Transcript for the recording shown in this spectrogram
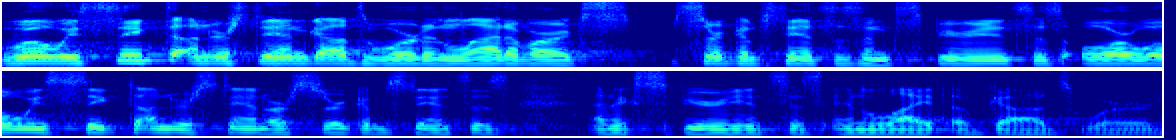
Will we seek to understand God's word in light of our ex- circumstances and experiences, or will we seek to understand our circumstances and experiences in light of God's word?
